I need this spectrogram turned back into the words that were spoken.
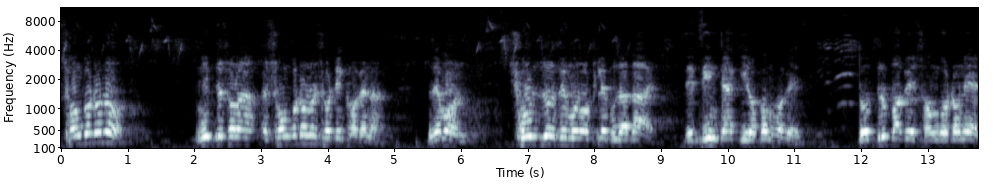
সংগঠনও নির্দেশনা, সংগঠনও সঠিক হবে না। যেমন, সূর্য যেমন উঠলে বোঝা যায় যে দিনটা কীরকম হবে, তদ্রুপভাবে সংগঠনের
